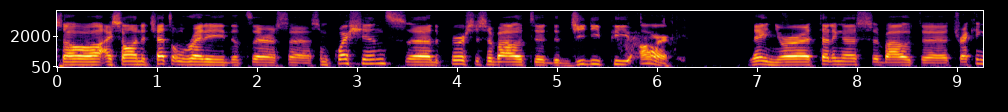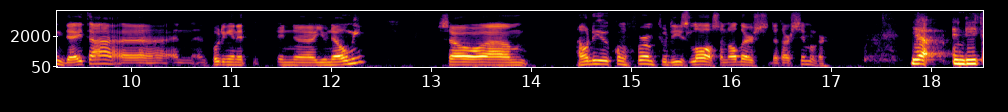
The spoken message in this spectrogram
So uh, I saw in the chat already that there's uh, some questions. Uh, the first is about the GDPR. Lane, you're telling us about tracking data and, and putting it in uh, Unomi. So um, how do you confirm to these laws and others that are similar? Yeah, indeed.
